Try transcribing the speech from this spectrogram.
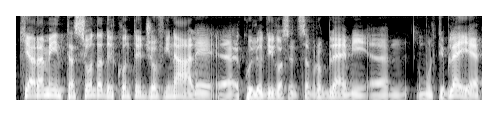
Chiaramente, a seconda del conteggio finale, eh, qui lo dico senza problemi, ehm, multiplayer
